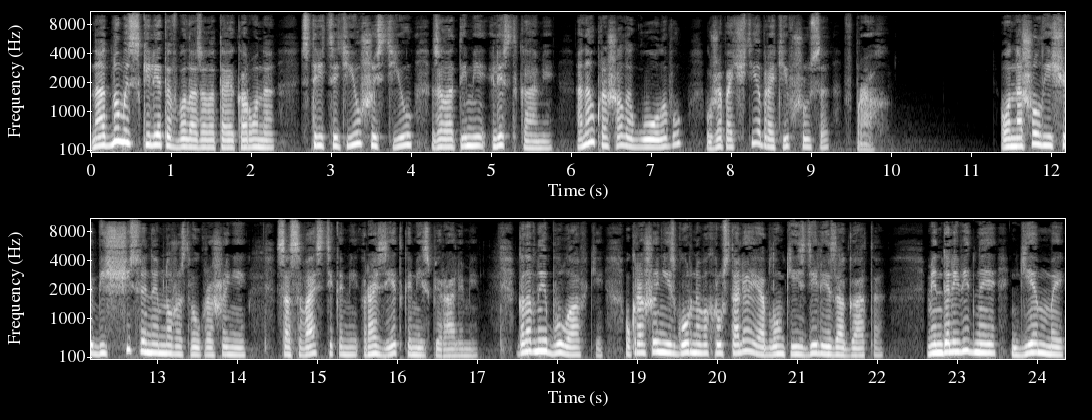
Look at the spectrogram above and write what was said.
На одном из скелетов была золотая корона с тридцатью шестью золотыми листками. Она украшала голову, уже почти обратившуюся в прах. Он нашел еще бесчисленное множество украшений со свастиками, розетками и спиралями головные булавки, украшения из горного хрусталя и обломки изделий из агата, миндалевидные геммы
